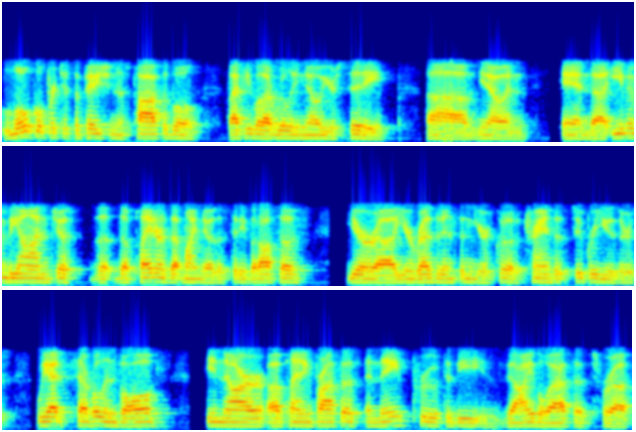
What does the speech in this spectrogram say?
local participation as possible by people that really know your city. Um, you know, and and uh, even beyond just the, the planners that might know the city, but also your uh, your residents and your sort of transit super users. We had several involved in our uh, planning process, and they proved to be invaluable assets for us.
